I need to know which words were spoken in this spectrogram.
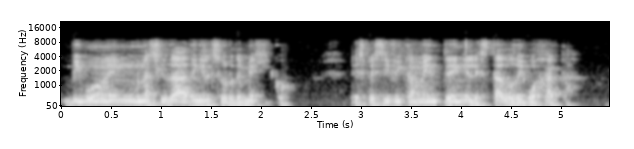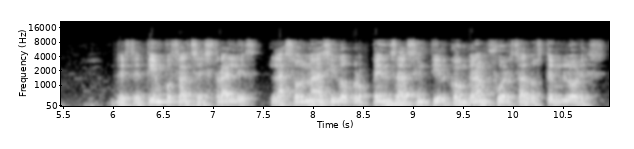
Vivo en una ciudad en el sur de México, específicamente en el estado de Oaxaca. Desde tiempos ancestrales, la zona ha sido propensa a sentir con gran fuerza los temblores.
